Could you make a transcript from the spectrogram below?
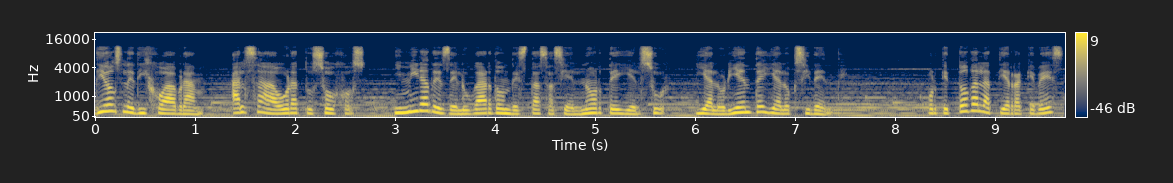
Dios le dijo a Abraham, alza ahora tus ojos, y mira desde el lugar donde estás hacia el norte y el sur, y al oriente y al occidente porque toda la tierra que ves,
